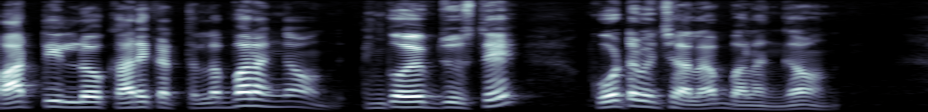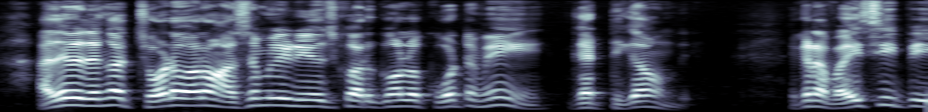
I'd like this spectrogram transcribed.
పార్టీల్లో కార్యకర్తల్లో బలంగా ఉంది. ఇంకోవైపు చూస్తే కూటమి చాలా బలంగా ఉంది. అదేవిధంగా చోడవరం అసెంబ్లీ నియోజకవర్గంలో కూటమి గట్టిగా ఉంది. ఇక్కడ వైసీపీ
